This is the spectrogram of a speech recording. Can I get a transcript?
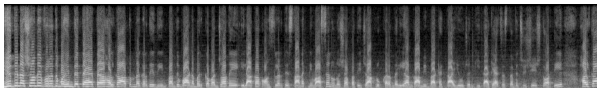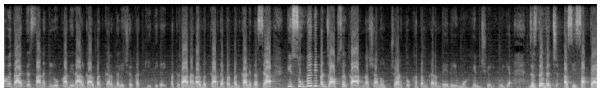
ਯੁੱਧ ਨਸ਼ਿਆਂ ਦੇ ਵਿਰੁੱਧ ਮੁਹਿੰਮ ਦੇ ਤਹਿਤ ਹਲਕਾ ਆਤਮਨਗਰ ਦੇ ਦੀਨਪੰਦ ਵਾਰਡ ਨੰਬਰ 51 ਦੇ ਇਲਾਕਾ ਕੌਂਸਲਰ ਤੇ ਸਥਾਨਕ ਨਿਵਾਸੀਆਂ ਨੂੰ ਨਸ਼ਾ ਪ੍ਰਤੀ ਜਾਗਰੂਕ ਕਰਨ ਦੇ ਲਈ ਹੰਗਾਮੀ ਬੈਠਕ ਦਾ ਆਯੋਜਨ ਕੀਤਾ ਗਿਆ, ਜਿਸ ਦੇ ਵਿੱਚ ਵਿਸ਼ੇਸ਼ ਤੌਰ ਤੇ ਹਲਕਾ ਵਿਧਾਇਕ ਤੇ ਸਥਾਨਕ ਲੋਕਾਂ ਦੇ ਨਾਲ ਗੱਲਬਾਤ ਕਰਨ ਦੇ ਲਈ ਸ਼ਿਰਕਤ ਕੀਤੀ ਗਈ। ਪੱਤਰਕਾਰ ਨਾਲ ਗੱਲਬਾਤ ਕਰਦਿਆਂ ਪ੍ਰਬੰਧਕਾਂ ਨੇ ਦੱਸਿਆ ਕਿ ਸੂਬੇ ਦੀ ਪੰਜਾਬ ਸਰਕਾਰ ਨਸ਼ਾ ਨੂੰ ਜੜ ਤੋਂ ਖਤਮ ਕਰਨ ਦੇ ਲਈ ਮੁਹਿੰਮ ਛੇੜੀ ਹੋਈ ਹੈ, ਜਿਸ ਦੇ ਵਿੱਚ ਅਸੀਂ ਸਭ ਦਾ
